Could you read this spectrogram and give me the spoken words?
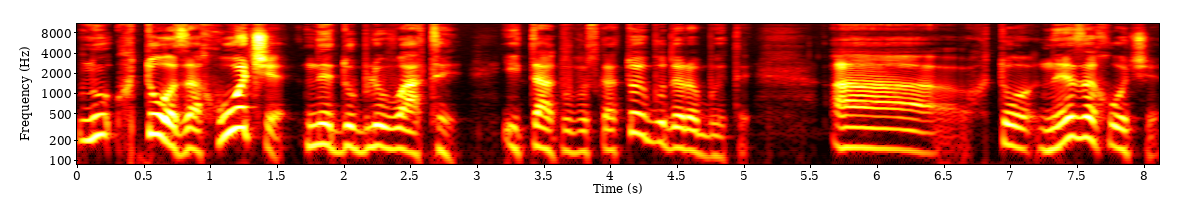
ну, хто захоче не дублювати і так випускати, той буде робити. А хто не захоче,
